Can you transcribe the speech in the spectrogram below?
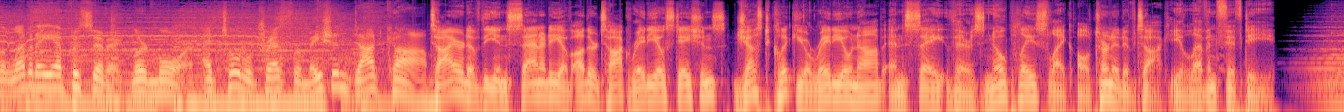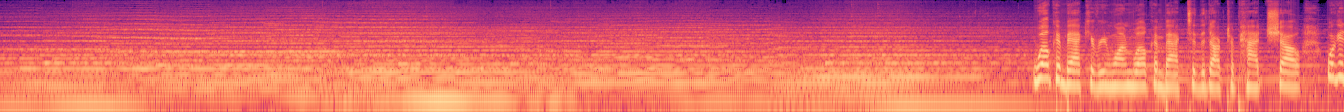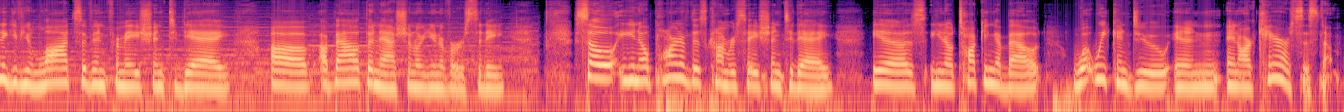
11 a.m. Pacific. Learn more at totaltransformation.com. Tired of the insanity of other talk radio stations? Just click your radio knob and say, There's no place like Alternative Talk 1150. Welcome back, everyone. Welcome back to the Dr. Pat Show. We're going to give you lots of information today uh, about the National University. So, you know, part of this conversation today is, you know, talking about what we can do in, in our care system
